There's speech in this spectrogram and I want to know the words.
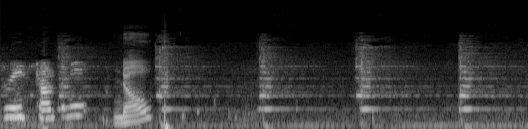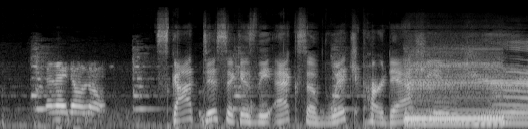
Three's Company? Nope. Then I don't know. Scott Disick is the ex of which Kardashian?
